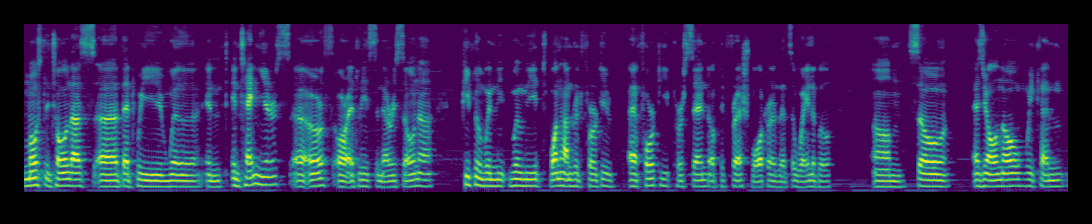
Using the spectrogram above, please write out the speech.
mostly told us uh, that we will in in 10 years uh, earth or at least in arizona people will need, will need 140 uh, 40% of the fresh water that's available um, so as you all know we can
